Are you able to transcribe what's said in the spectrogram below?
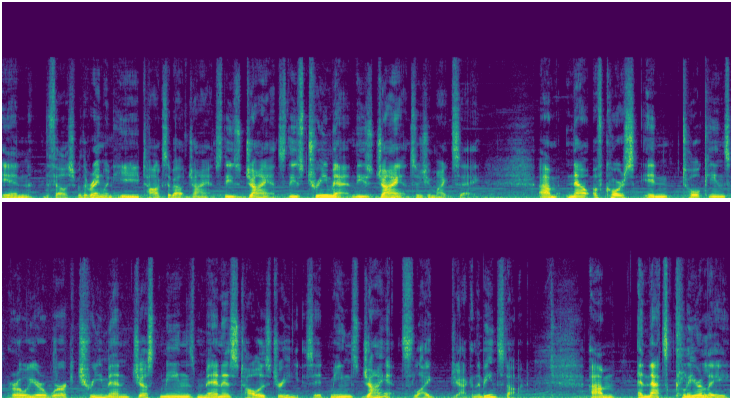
in the Fellowship of the Ring when he talks about giants. These giants, these tree men, these giants, as you might say. Um, now, of course, in Tolkien's earlier work, tree men just means men as tall as trees. It means giants, like Jack and the Beanstalk. Um, and that's clearly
